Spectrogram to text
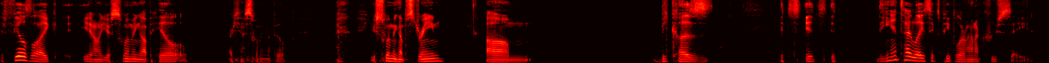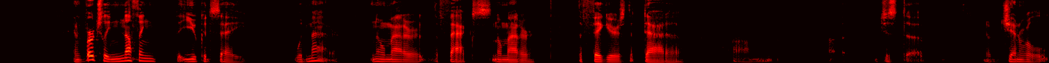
it feels like you know you're swimming uphill or you're swimming uphill you're swimming upstream um, because it's it's it the anti-lasix people are on a crusade and virtually nothing that you could say would matter no matter the facts no matter the figures, the data, um, uh, just uh, you know general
